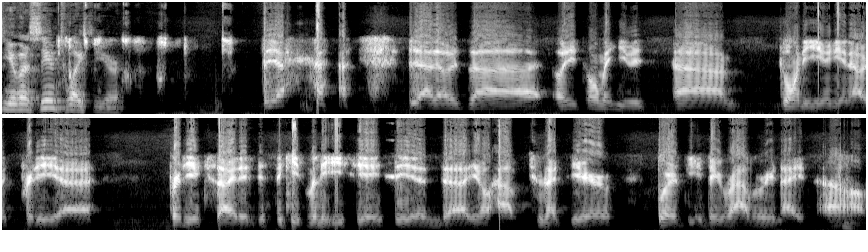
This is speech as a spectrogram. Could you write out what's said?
you're gonna see him twice a year. Yeah, yeah. That was uh, when he told me he was um, going to Union. I was pretty uh, pretty excited just to keep him in the ECAC and uh, you know have two nights a year where it'd be a big rivalry night. Um,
